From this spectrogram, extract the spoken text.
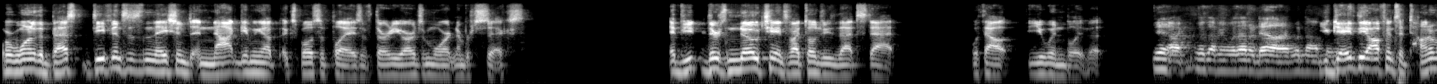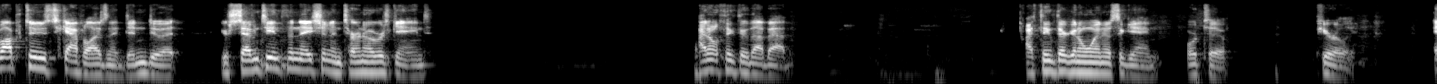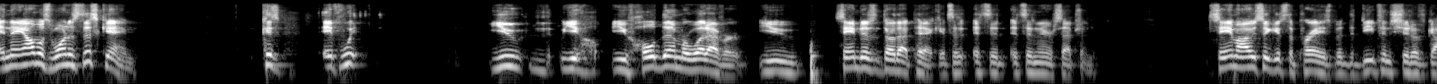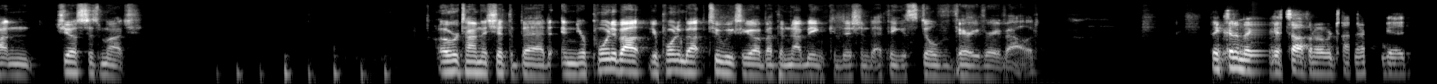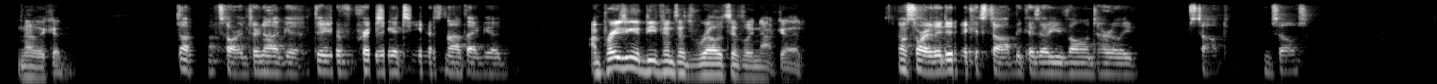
We're one of the best defenses in the nation and not giving up explosive plays of 30 yards or more at number six. If you there's no chance if I told you that stat without you wouldn't believe it. Yeah, I, I mean, without a doubt, I would not. You be- gave the offense a ton of opportunities to capitalize and they didn't do it. You're 17th in the nation in turnovers gained. I don't think they're that bad. I think they're going to win us a game or two, purely. And they almost won us this game. Because if we, you you you hold them or whatever, you Sam doesn't throw that pick. It's a it's a it's an interception. Sam obviously gets the praise, but the defense should have gotten just as much. Overtime, they shit the bed. And your point about your point about two weeks ago about them not being conditioned, I think is still very, very valid. They couldn't make a stop in overtime. They're not good. No, they couldn't. I'm sorry, they're not good. They're, you're praising a team that's not that good. I'm praising a defense that's relatively not good. I'm sorry, they did make a stop because OU voluntarily stopped themselves.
